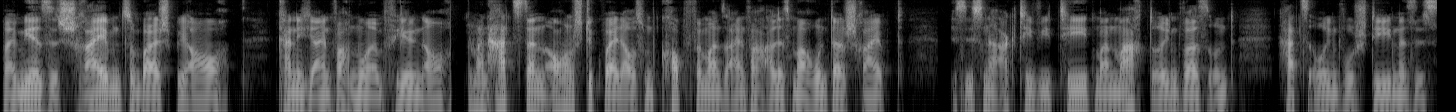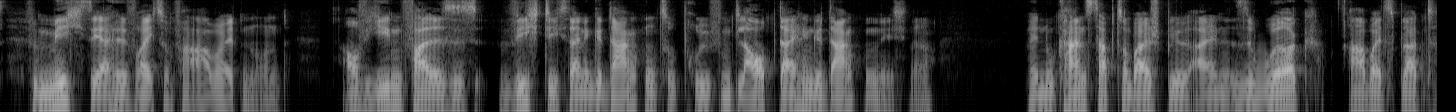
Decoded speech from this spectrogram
Bei mir ist es Schreiben zum Beispiel auch. Kann ich einfach nur empfehlen auch. Man hat es dann auch ein Stück weit aus dem Kopf, wenn man es einfach alles mal runterschreibt es ist eine Aktivität, man macht irgendwas und hat es irgendwo stehen. Das ist für mich sehr hilfreich zum Verarbeiten und auf jeden Fall ist es wichtig, seine Gedanken zu prüfen. Glaub deinen Gedanken nicht. Ne? Wenn du kannst, hab zum Beispiel ein The Work Arbeitsblatt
